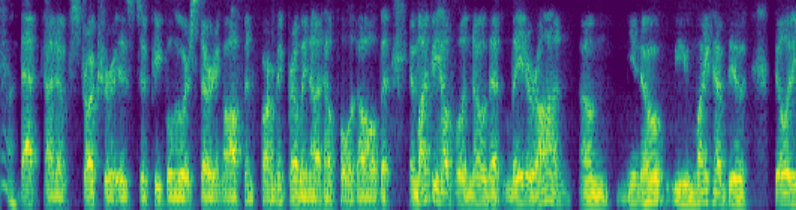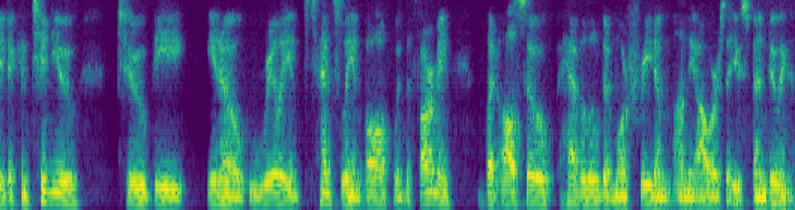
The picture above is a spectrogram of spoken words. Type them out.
Yeah. that kind of structure is to people who are starting off in farming. Probably not helpful at all. But it might be helpful to know that later on, um, you know, you might have the ability to continue to be, you know, really intensely involved with the farming, but also have a little bit more freedom on the hours that you spend doing it.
